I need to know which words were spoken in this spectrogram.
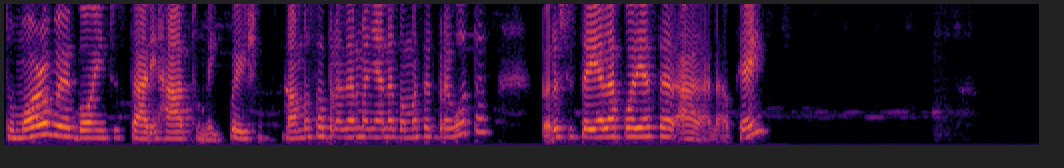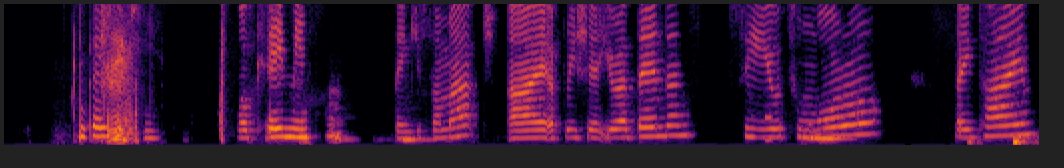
Tomorrow we're going to study how to make questions. Vamos a aprender mañana cómo hacer preguntas, pero si usted ya la puede hacer, hágala, ¿ok? Okay. Okay. Hey, miss. Thank you so much. I appreciate your attendance. See you tomorrow, same time.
